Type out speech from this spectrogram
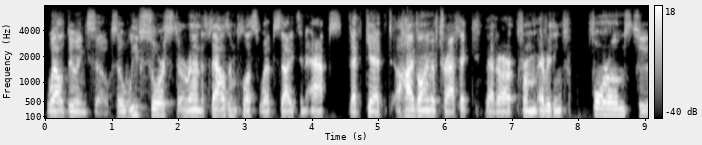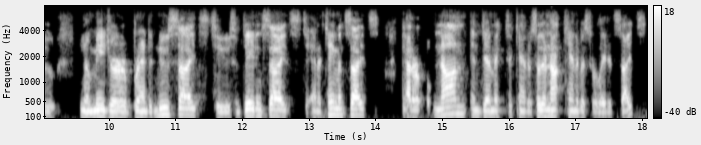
while doing so. So we've sourced around a thousand plus websites and apps that get a high volume of traffic that are from everything from forums to you know major branded news sites to some dating sites to entertainment sites that are non-endemic to cannabis so they're not cannabis related sites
